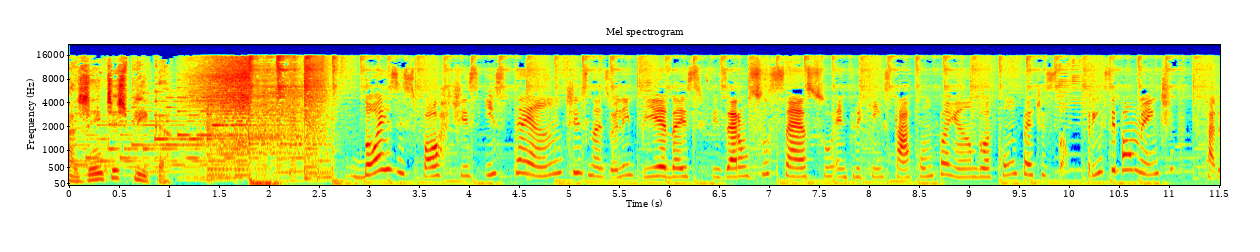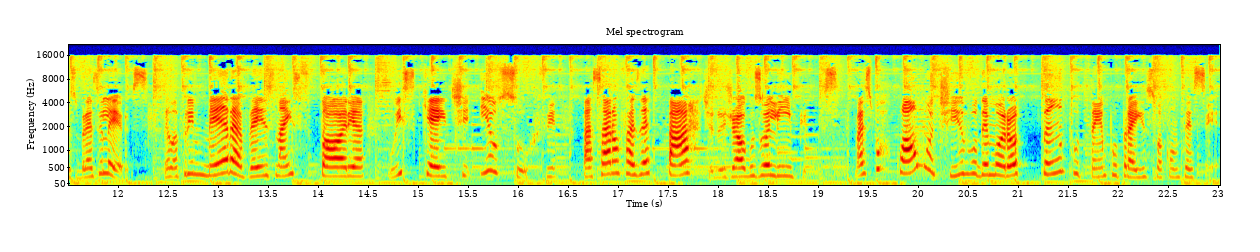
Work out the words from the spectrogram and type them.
A gente explica. Dois esportes estreantes nas Olimpíadas fizeram sucesso entre quem está acompanhando a competição, principalmente para os brasileiros. Pela primeira vez na história, o skate e o surf passaram a fazer parte dos Jogos Olímpicos. Mas por qual motivo demorou tanto tempo para isso acontecer?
